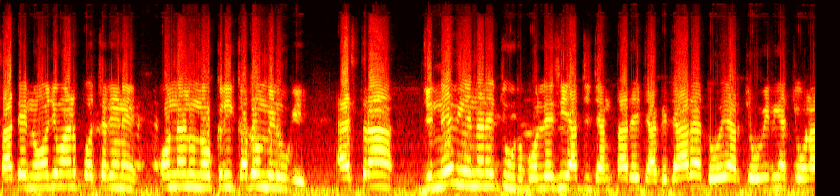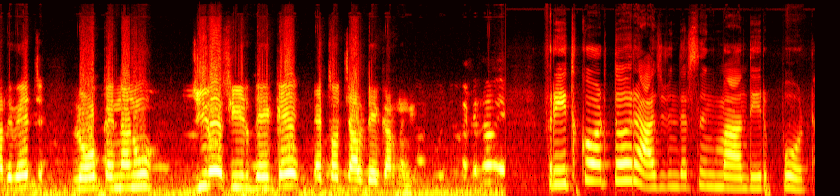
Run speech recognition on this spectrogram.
ਸਾਡੇ ਨੌਜਵਾਨ ਪੁੱਛ ਰਹੇ ਨੇ, ਉਹਨਾਂ ਨੂੰ ਨੌਕਰੀ ਕਦੋਂ ਮਿਲੂਗੀ? ਇਸ ਤਰ੍ਹਾਂ ਜਿੰਨੇ ਵੀ ਇਹਨਾਂ ਨੇ ਝੂਠ ਬੋਲੇ ਸੀ, ਅੱਜ ਜਨਤਾ ਦੇ ਜੱਗ ਜ਼ਾਹਰ ਹੈ 2024 ਦੀਆਂ ਚੋਣਾਂ ਦੇ ਵਿੱਚ ਲੋਕ ਇਹਨਾਂ ਨੂੰ ਜ਼ੀਰੋ ਸੀਟ ਦੇ ਕੇ ਇੱਥੋਂ ਚੱਲਦੇ ਕਰਨਗੇ। ਫਰੀਦਕੋਟ ਤੋਂ ਰਾਜਵਿੰਦਰ ਸਿੰਘ ਮਾਨ ਦੀ ਰਿਪੋਰਟ।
